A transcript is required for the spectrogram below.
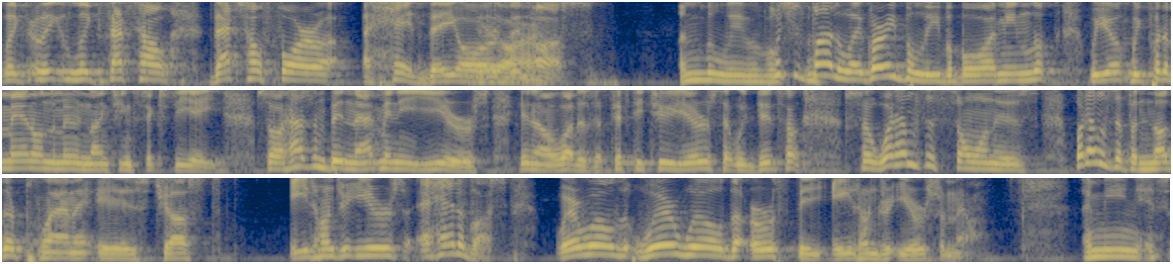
like like like that's how that's how far ahead they are They than are. us. Unbelievable. Which is, by the way, very believable. I mean, look, we uh, we put a man on the moon in 1968, so it hasn't been that many years. You know, what is it, 52 years that we did something? So what happens if someone is? What happens if another planet is just 800 years ahead of us? Where will where will the Earth be 800 years from now? I mean, it's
